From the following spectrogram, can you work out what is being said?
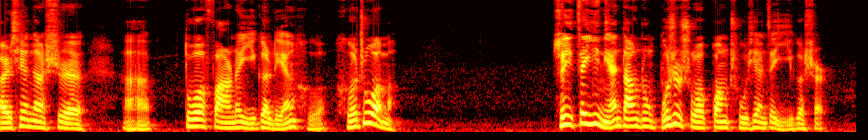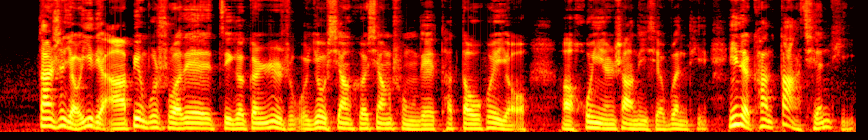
而且呢是啊多方的一个联合合作嘛。所以这一年当中，不是说光出现这一个事儿。但是有一点啊，并不是说的这个跟日主又相合相冲的，他都会有啊婚姻上的一些问题。你得看大前提，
